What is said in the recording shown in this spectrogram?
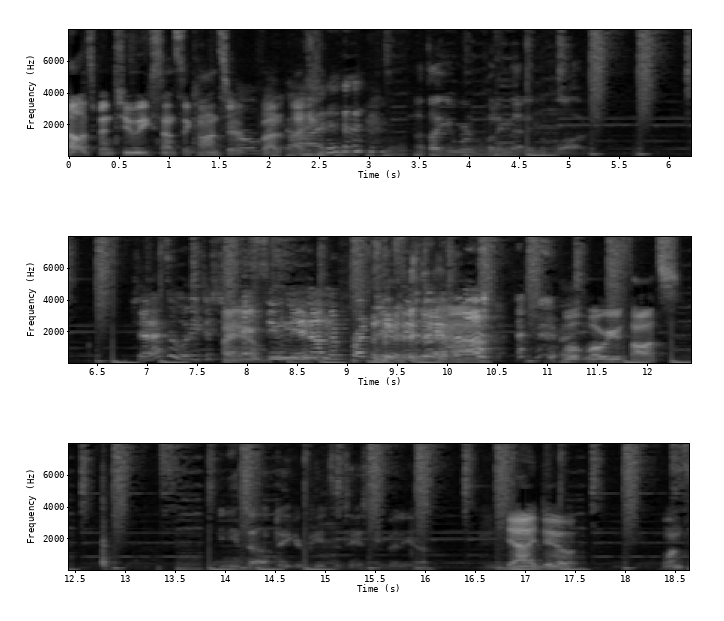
Well, it's been two weeks since the concert, Oh my but I. god. I thought you weren't putting that in the vlog. Shout out to Woody just trying to zoom in on the front facing camera. What, what were your thoughts? You need to update your pizza tasting video. Yeah, I do. Once,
